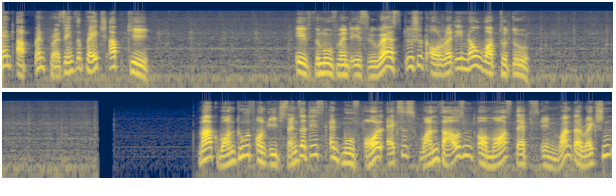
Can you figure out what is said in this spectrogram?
and up when pressing the page up key. If the movement is reversed you should already know what to do. Mark one tooth on each sensor disk and move all axes 1000 or more steps in one direction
